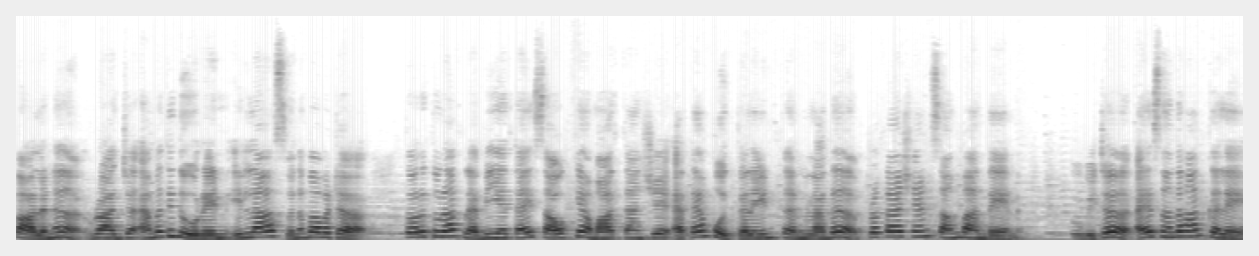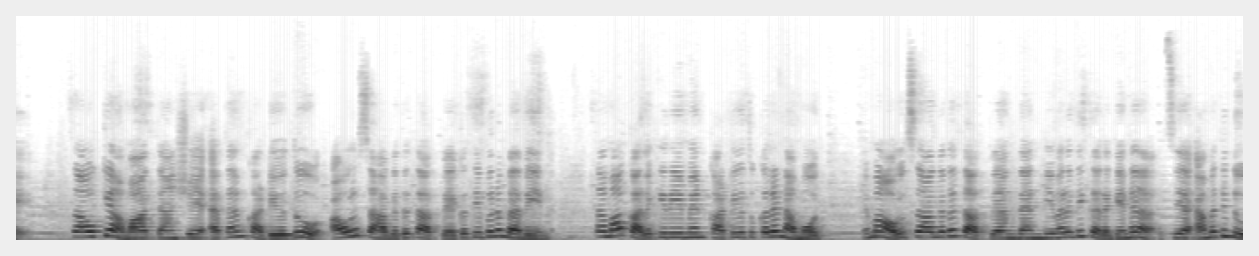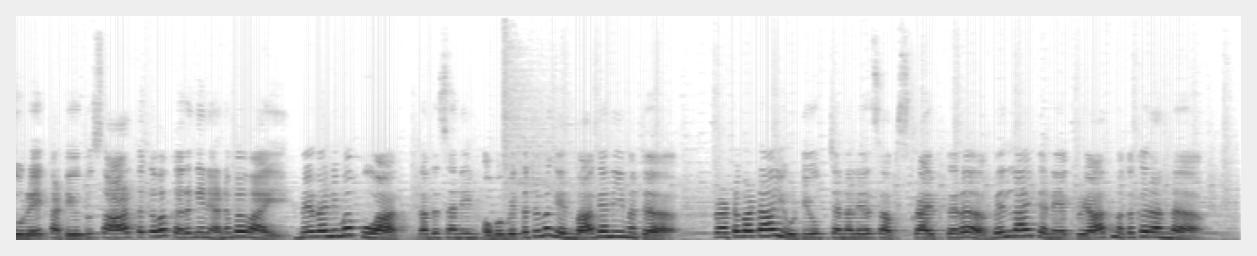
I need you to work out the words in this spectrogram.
පාලන රාජ්‍ය ඇමති දූරෙන් ඉල්ලා ස්වන බවට තොරතුරක් ලැබී ඇතැයි සෞඛ්‍ය අමාත්‍යංශයේ ඇතැම් පුද්ගලයින් කරන ලද ප්‍රකාශයන් සම්බන්ධයෙන් විට ඇය සඳහන් කළේ. සෞඛ්‍ය අමාත්‍යංශයේ ඇතැම් කටයුතු අවුල් සහගත තත්ත්වයක තිබුණ බැවින් තමා කලකිරීමෙන් කටයුතු කළ නමුත් එම අවුල්සාගත තත්ත්වයන් දැන් නිවැරදි කරගෙන සිය ඇමති දූරේ කටයුතු සාර්ථකව කරගෙන යන බවයි. මෙවැනිම පුවත් ලදසැනින් ඔබ වෙතටම ගෙන්වා ගැනීමට. රටවටා YouTube චැනලය සබස්ක්‍රයිබ් කර බෙල්ලයිකනය ක්‍රියාත්මක කරන්න.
